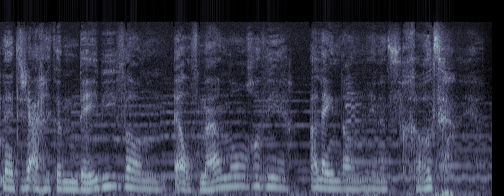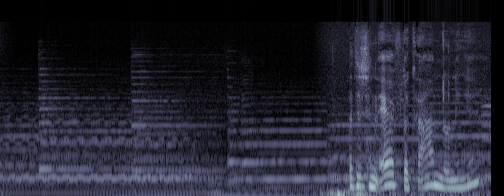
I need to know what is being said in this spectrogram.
Nee, het is eigenlijk een baby van elf maanden ongeveer. Alleen dan in het grote. Het is een erfelijke aandoening, hè?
